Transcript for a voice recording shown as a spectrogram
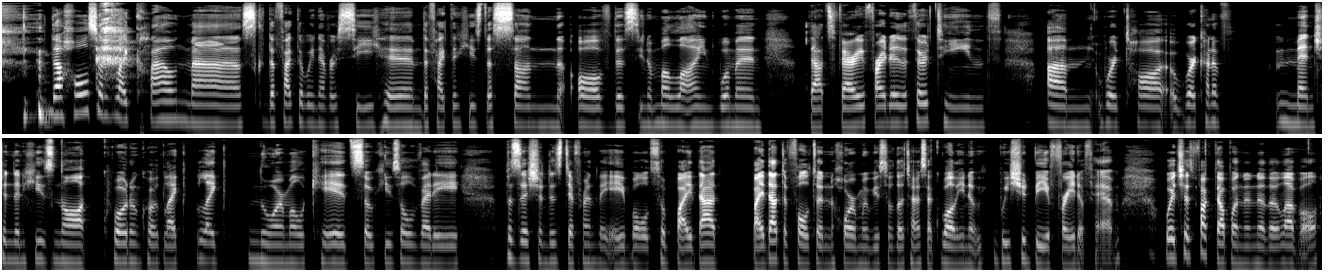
the whole sort of like clown mask, the fact that we never see him, the fact that he's the son of this, you know, maligned woman, that's very Friday the Thirteenth. Um, we're taught, we're kind of mentioned that he's not quote unquote like like normal kids so he's already positioned as differently able. So by that by that default in horror movies of the time, it's like, well, you know, we should be afraid of him, which is fucked up on another level.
